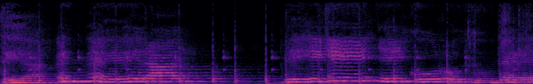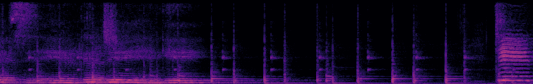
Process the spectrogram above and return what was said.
Tea en erar Vihigini kurutum tekesir kerjigi Tid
